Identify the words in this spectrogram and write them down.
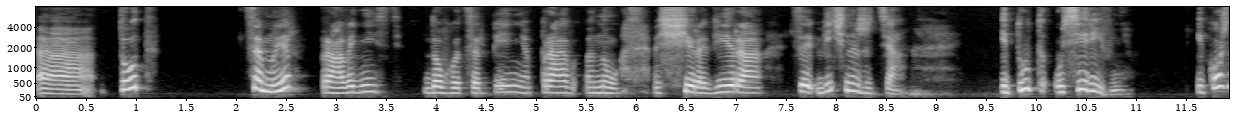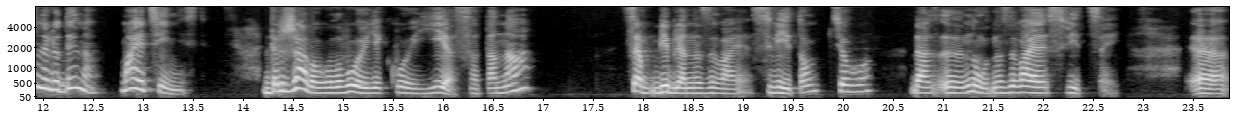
Е, тут це мир, праведність, довгоцерпіння, прав, ну, щира віра, це вічне життя. І тут усі рівні. І кожна людина має цінність. Держава, головою якої є сатана, це Біблія називає світом цього, да, е, ну, називає світ цей. Е,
